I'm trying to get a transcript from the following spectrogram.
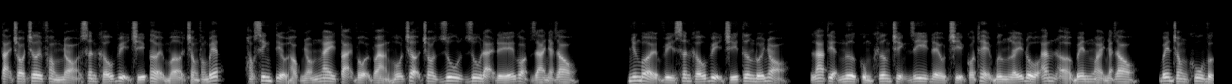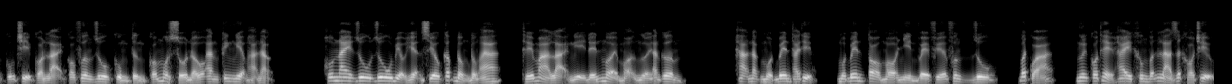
tại trò chơi phòng nhỏ sân khấu vị trí cởi mở trong phòng bếp, học sinh tiểu học nhóm ngay tại vội vàng hỗ trợ cho du du đại đế gọt ra nhà rau. Nhưng bởi vì sân khấu vị trí tương đối nhỏ la tiện ngư cùng khương trịnh di đều chỉ có thể bưng lấy đồ ăn ở bên ngoài nhà rau, bên trong khu vực cũng chỉ còn lại có phương du cùng từng có một số nấu ăn kinh nghiệm hạ nặc. Hôm nay du du biểu hiện siêu cấp đồng đồng a, thế mà lại nghĩ đến mời mọi người ăn cơm. Hạ nặc một bên thái thịt, một bên tò mò nhìn về phía phương du, bất quá, ngươi có thể hay không vẫn là rất khó chịu,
